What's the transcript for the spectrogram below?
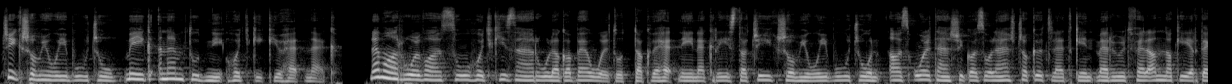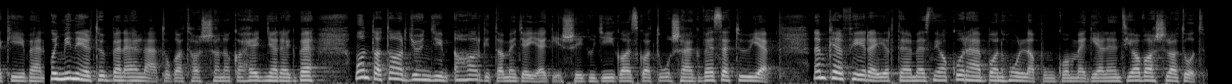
Csíksomjói búcsú, még nem tudni, hogy kik jöhetnek. Nem arról van szó, hogy kizárólag a beoltottak vehetnének részt a csíksomjói búcsún, az oltásigazolás csak ötletként merült fel annak érdekében, hogy minél többen ellátogathassanak a hegynyerekbe, mondta Targyöngyi, a Hargita megyei egészségügyi igazgatóság vezetője. Nem kell félreértelmezni a korábban honlapunkon megjelent javaslatot.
